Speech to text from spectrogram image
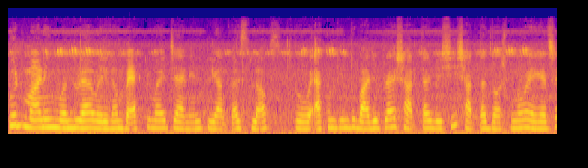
গুড মর্নিং বন্ধুরা, welcome back to my channel Priyanka's vlogs. তো এখন কিন্তু বাজে প্রায় সাতটার বেশি সাতটার দশ পনেরো হয়ে গেছে।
